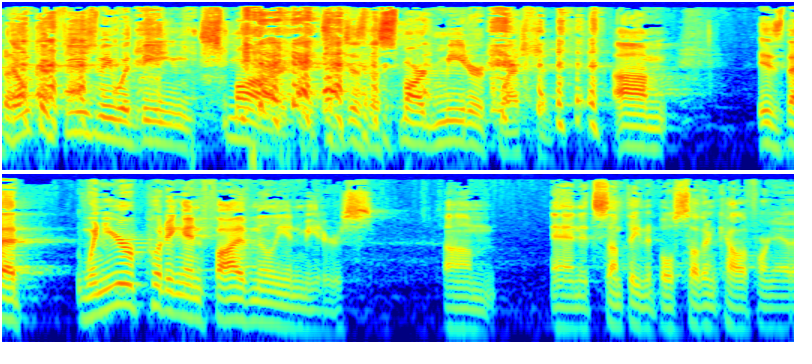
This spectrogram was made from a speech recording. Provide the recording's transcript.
Don't confuse me with being smart. It's just a smart meter question. Um, is that when you're putting in 5 million meters, um, and it's something that both Southern California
